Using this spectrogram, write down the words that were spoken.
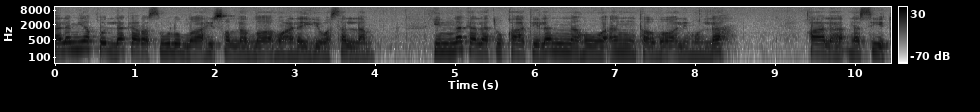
ألم يقل لك رسول الله صلى الله عليه وسلم إنك لتقاتلنه وأنت ظالم له؟ قال نسيت.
